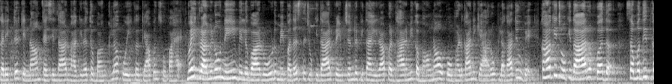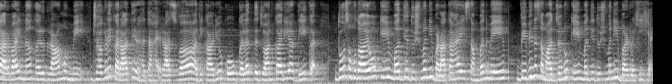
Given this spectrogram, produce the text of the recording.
कलेक्टर के नाम तहसीलदार भागीरथ बांखला को एक ज्ञापन सौंपा है। वहीं ग्रामीणों ने बिलवा रोड में पदस्थ चौकीदार प्रेमचंद्र पिता हीरा पर धार्मिक भावनाओं को भड़काने के आरोप लगाते हुए कहा की चौकीदार पद संबंधित कार्रवाई न कर ग्राम में झगड़े कराते रहता है। राजस्व अधिकारियों को गलत जानकारियाँ देकर दो समुदायों के मध्य दुश्मनी बढ़ाता है। इस संबंध में विभिन्न समाजजनों के मध्य दुश्मनी बढ़ रही है।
